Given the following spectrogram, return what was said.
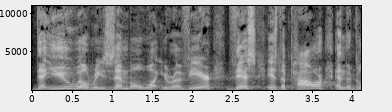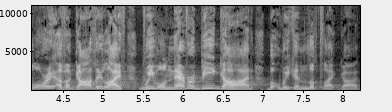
that you will resemble what you revere. This is the power and the glory of a godly life. We will never be God, but we can look like God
